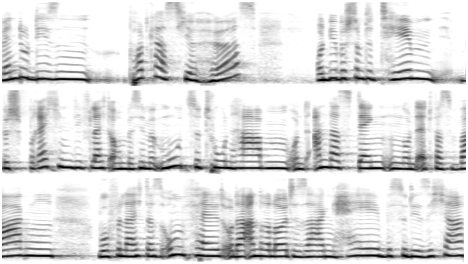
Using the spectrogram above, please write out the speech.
wenn du diesen Podcast hier hörst und wir bestimmte Themen besprechen, die vielleicht auch ein bisschen mit Mut zu tun haben und anders denken und etwas wagen wo vielleicht das Umfeld oder andere Leute sagen, hey, bist du dir sicher?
